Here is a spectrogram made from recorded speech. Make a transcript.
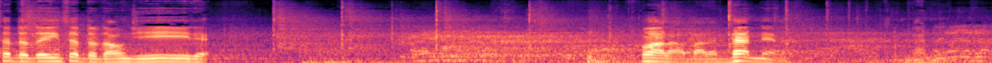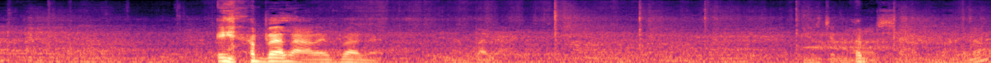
17သိန်း17တောင်းကြီးတဲ့ဟုတ်လားပါလေဘတ်နဲ့လားဘာနဲ့ အိမ်ကပတ်လာတယ်ပတ်တယ်ပတ်လာဒီကျွန်တော်ရှာပါနော်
